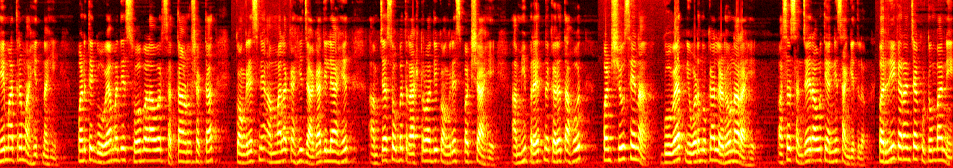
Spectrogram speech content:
हे मात्र माहीत नाही. पण ते गोव्यामध्ये स्वबळावर सत्ता आणू शकतात. काँग्रेसने आम्हाला काही जागा दिल्या आहेत. आमच्यासोबत राष्ट्रवादी काँग्रेस पक्ष आहे. आम्ही प्रयत्न करत आहोत पण शिवसेना गोव्यात निवडणुका लढवणार आहे. असं संजय राऊत यांनी सांगितलं. पर्रीकरांच्या कुटुंबाने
